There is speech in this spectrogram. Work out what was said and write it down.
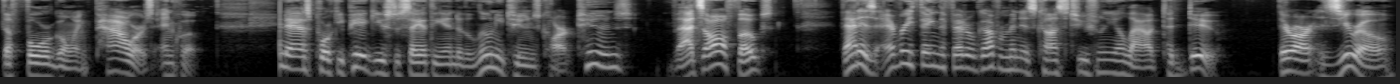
the foregoing powers. And as Porky Pig used to say at the end of the Looney Tunes cartoons, that's all, folks. That is everything the federal government is constitutionally allowed to do. There are zero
